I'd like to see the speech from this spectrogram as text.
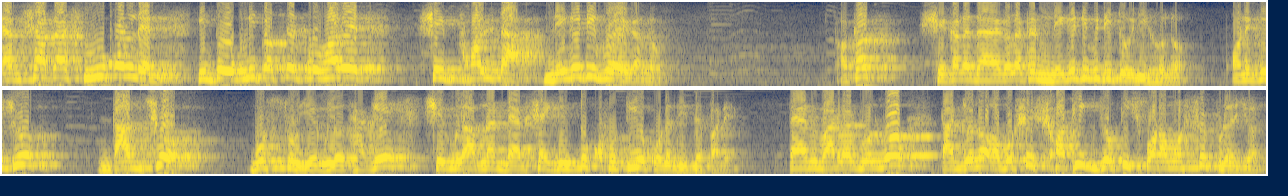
ব্যবসাটা শুরু করলেন, কিন্তু অগ্নিতত্ত্বের প্রভাবের সেই ফলটা নেগেটিভ হয়ে গেল। অর্থাৎ সেখানে দেখা গেল একটা নেগেটিভিটি তৈরি হলো। অনেক কিছু দাহ্য বস্তু যেগুলো থাকে, সেগুলো আপনার ব্যবসায় কিন্তু ক্ষতিও করে দিতে পারে। তাই আমি বারবার বলব, তার জন্য অবশ্যই সঠিক জ্যোতিষ পরামর্শের প্রয়োজন।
